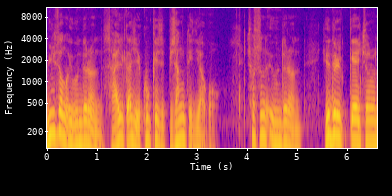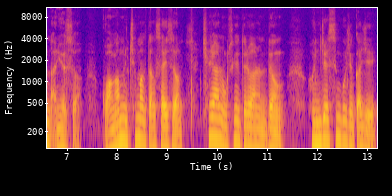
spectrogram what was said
민주당 의원들은 4일까지 국회에서 비상대기하고 초선 의원들은 8개 조로 나뉘어서 광화문 천막당사에서 체라 농성에 들어가는 등 헌재 선고 전까지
